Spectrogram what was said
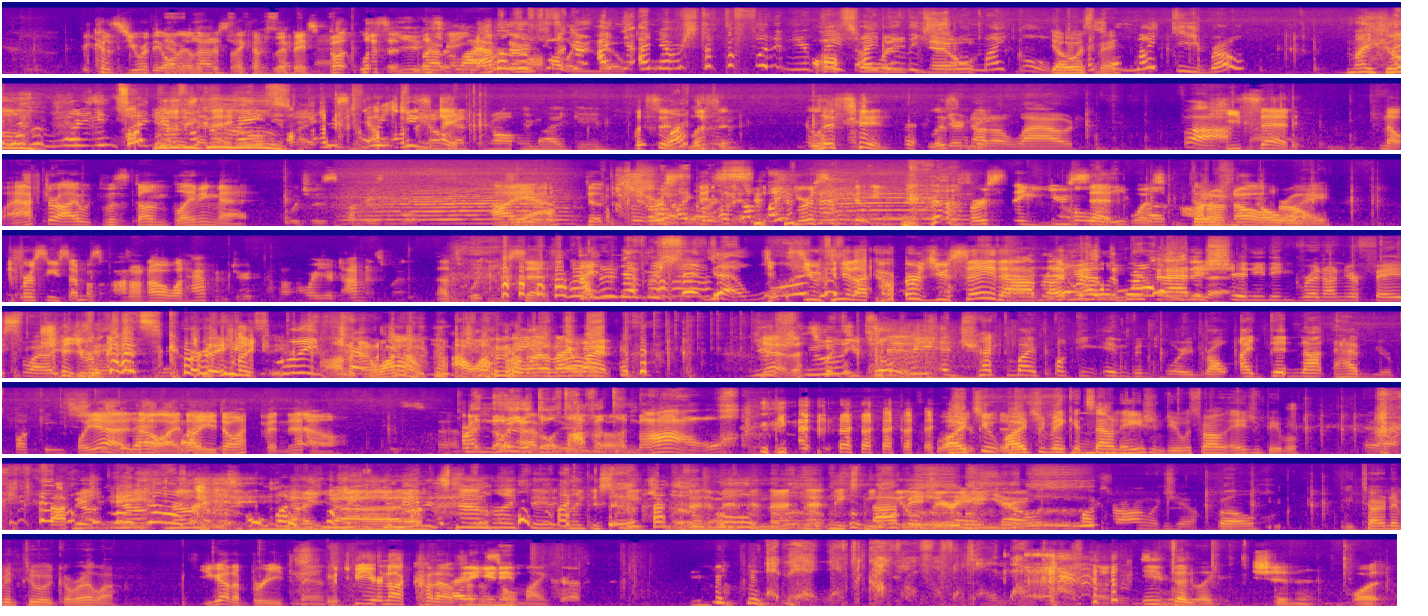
Because you were the Never only other person that comes to my a base. second, But listen, You listen. never. After Motherfucker, I, I never stepped a foot in your base. I Awfully literally saw. Michael. Yo, it's I me. saw Mikey, bro. I Michael. never went inside your don't fucking base. Mike. I'm squeaking. You don't get to call me Mikey. listen, What? listen, listen, listen. You're not allowed. Fuck. He said, no. After I was done blaming Matt, which was unreasonable, I Yeah. the, the first thing, the first thing, the first thing you said was. I don't know, no bro. way. The first thing you said was, I don't know what happened, dude. I don't know where your diamonds went. That's what you said. I never said that. yes, What? you did. I heard you say Nah, that. bro, you had the Everyone told me fattest shit-eating grin on your face while Yeah, you you're That's crazy. Like, I checked don't know. want to I want to know where they went. You Yeah, that's what literally you killed did. me and checked my fucking inventory, bro. I did not have your fucking. Well, yeah, no, I know you don't have it now. 'cause, I know you don't have it now. Why'd you Why'd you make it sound Asian, dude? What's wrong with Asian people? Yeah. Stop No, being no, hate. no. my You, made, you made it sound like they like a speech impediment, and that, that makes me Stop feel being very hate, yo. angry. What the fuck's wrong with you? bro. You turned him into a gorilla. You gotta breathe, man. Maybe you're not cut out for think this you whole Minecraft. Ethan. Like shit. What?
